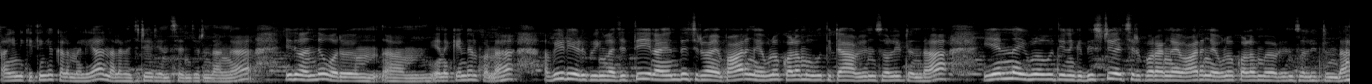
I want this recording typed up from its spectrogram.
இன்றைக்கி இன்னைக்கு திங்கக்கிழமை இல்லையா வெஜிடேரியன் செஞ்சுருந்தாங்க. இது வந்து ஒரு என்னை கிண்டல் பண்ணால் வீடியோ எடுக்கிறீங்களா சித்தி? நான் எந்திரிச்சிடுவேன் பாருங்கள் எவ்வளோ குழம்பு ஊற்றிட்டா அப்படின்னு சொல்லிட்டு இருந்தா. என்ன இவ்வளோ ஊற்றி எனக்கு திருஷ்டி வச்சுட்டு போகிறாங்க வாருங்க எவ்வளோ குழம்பு அப்படின்னு சொல்லிட்டு இருந்தா.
